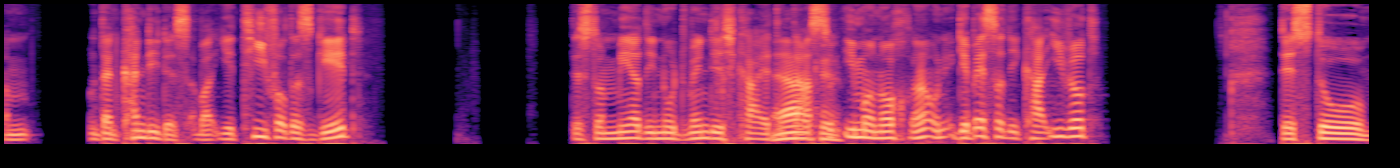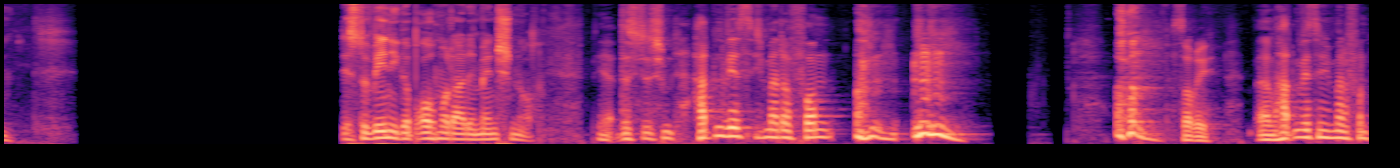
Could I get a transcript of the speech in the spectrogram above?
ähm, und dann kann die das. Aber je tiefer das geht, desto mehr die Notwendigkeit, ja, dass okay. du immer noch, ne? und je besser die KI wird, desto, desto weniger brauchen wir da den Menschen noch. Ja, das stimmt. Hatten wir es nicht mal davon? sorry, ähm, hatten wir es nicht mal davon?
